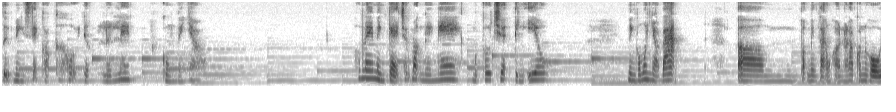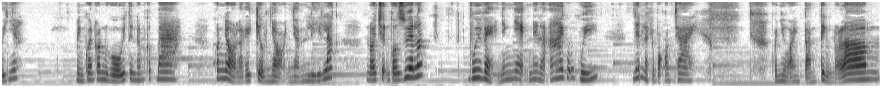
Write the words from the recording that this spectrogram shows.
tụi mình sẽ có cơ hội được lớn lên cùng với nhau. Hôm nay mình kể cho mọi người nghe một câu chuyện tình yêu. Mình có một nhỏ bạn. Uh, Bọn mình tạm gọi nó là con gối nhé mình quen con gối từ năm cấp 3 Con nhỏ là cái kiểu nhỏ nhắn lý lắc Nói chuyện có duyên lắm. Vui vẻ nhanh nhẹn nên là ai cũng quý Nhất là cái bọn con trai. Có nhiều anh tán tỉnh nó lắm.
